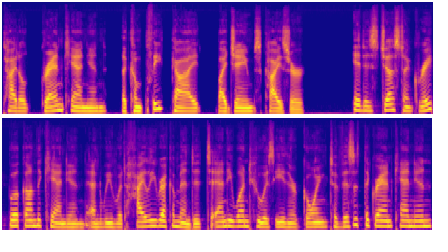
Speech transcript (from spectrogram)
titled Grand Canyon The Complete Guide by James Kaiser. It is just a great book on the canyon, and we would highly recommend it to anyone who is either going to visit the Grand Canyon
